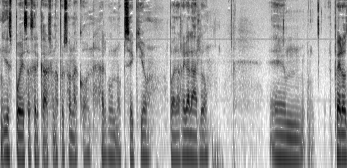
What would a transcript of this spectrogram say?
y después acercarse a una persona con algún obsequio para regalarlo. Em, pero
